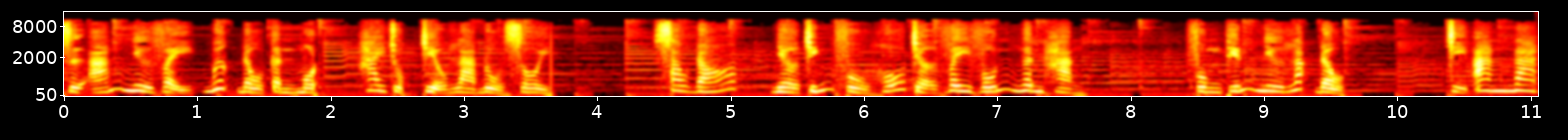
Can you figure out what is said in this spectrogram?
dự án như vậy bước đầu cần một, hai chục triệu là đủ rồi. Sau đó, nhờ chính phủ hỗ trợ vay vốn ngân hàng. Phùng Thiến Như lắc đầu. Chị Anna,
